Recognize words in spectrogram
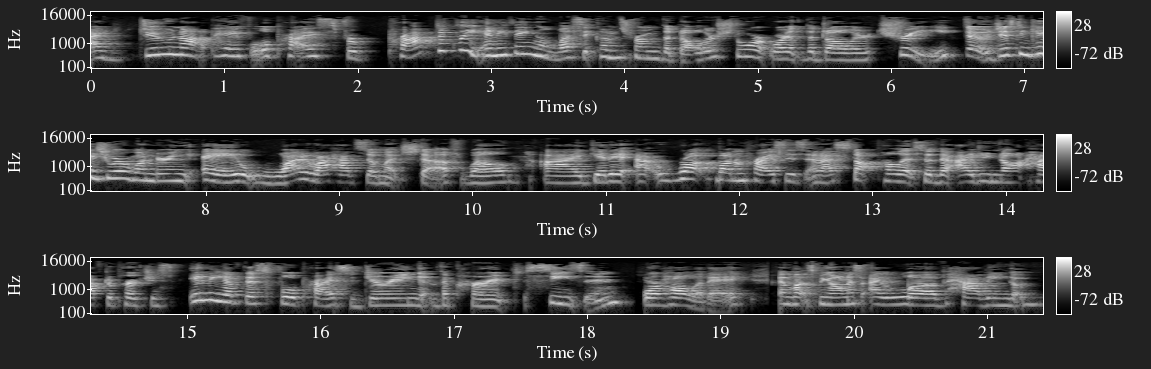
I do not pay full price for practically anything unless it comes from the dollar store or the Dollar Tree. So just in case you were wondering, A, why do I have so much stuff? Well, I get it at rock bottom prices and I stockpile it so that I do not have to purchase any of this full price during the current season or holiday. And let's be honest, I love having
